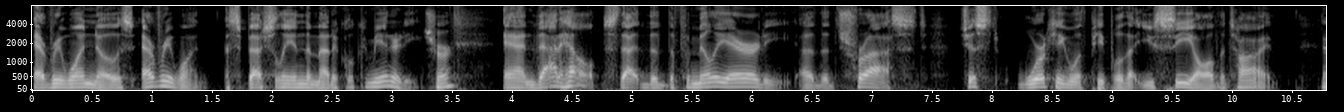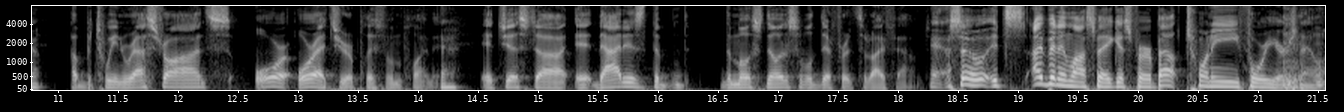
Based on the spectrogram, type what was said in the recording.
everyone knows everyone, especially in the medical community Sure. and that helps that the, the familiarity uh, the trust just working with people that you see all the time Yeah. uh, between restaurants or or at your place of employment Yeah. it just uh, it, that is the the most noticeable difference that i found Yeah, so it's I've been in Las Vegas for about 24 years now.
